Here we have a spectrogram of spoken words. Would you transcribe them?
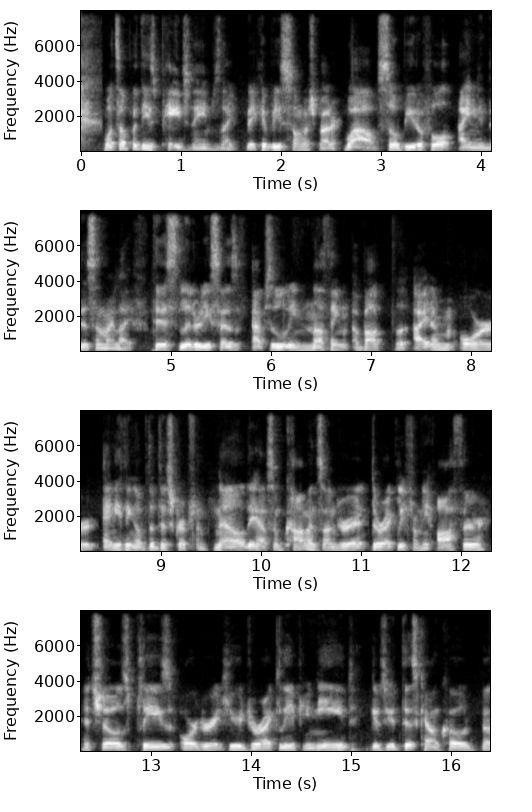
What's up with these page names? Like they could be so much better. Wow, so beautiful. I need this in my life. This literally says absolutely nothing about the item or anything of the description. Now they have some comments under it directly from the author. It shows please order it here directly if you need. Gives you a discount code best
